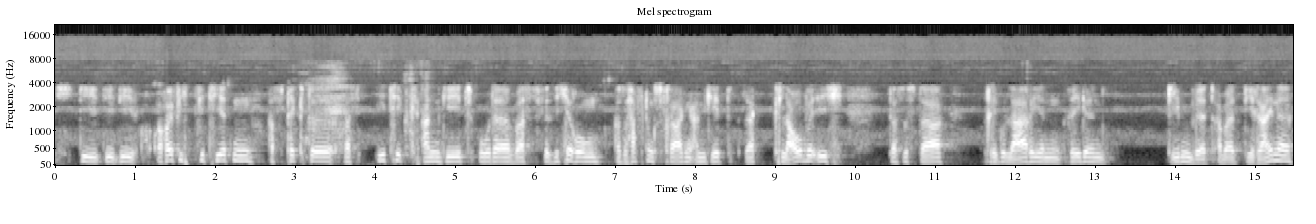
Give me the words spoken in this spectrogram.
Ich, die, die, die häufig zitierten Aspekte, was Ethik angeht oder was Versicherung, also Haftungsfragen angeht, da glaube ich, dass es da Regularien, Regeln geben wird. Aber die reine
